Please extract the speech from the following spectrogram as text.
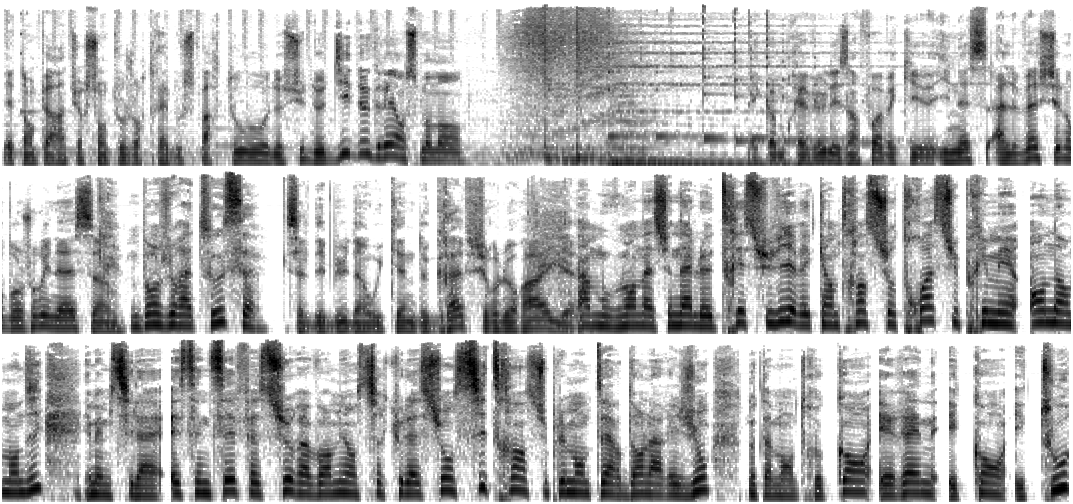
Les températures sont toujours très douces partout, au-dessus de 10 degrés en ce moment. Et comme prévu, les infos avec Inès Alves chez nous. Bonjour Inès. Bonjour à tous. C'est le début d'un week-end de grève sur le rail. Un mouvement national très suivi avec un train sur trois supprimé en Normandie. Et même si la SNCF assure avoir mis en circulation six trains supplémentaires dans la région, notamment entre Caen et Rennes et Caen et Tours,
